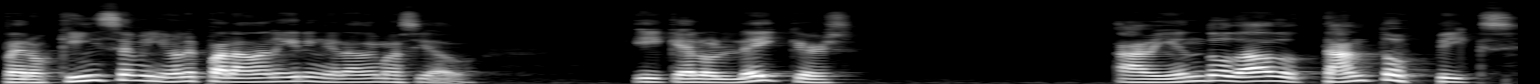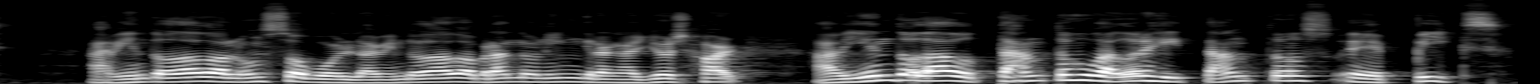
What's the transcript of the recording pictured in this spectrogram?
Pero 15 millones para Danny Green era demasiado. Y que los Lakers, habiendo dado tantos picks, habiendo dado a Alonso Ball, habiendo dado a Brandon Ingram, a Josh Hart, habiendo dado tantos jugadores y tantos eh, picks,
